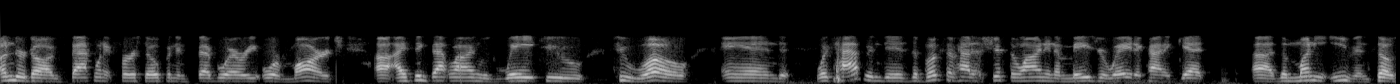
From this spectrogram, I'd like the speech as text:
underdogs back when it first opened in February or March. Uh, I think that line was way too too low, and what's happened is the books have had to shift the line in a major way to kind of get uh, the money even. So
